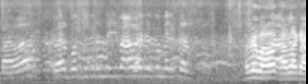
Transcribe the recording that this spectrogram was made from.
बाबा पैर बहुत दुख रहे नहीं बाबा देखो मेरे कर अरे बाबा खाला क्या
